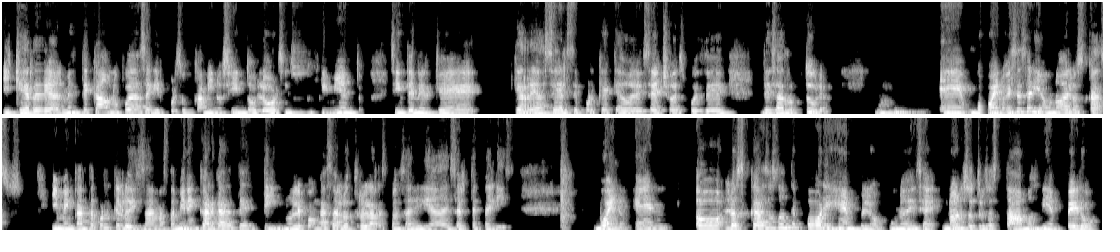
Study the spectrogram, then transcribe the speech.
y que realmente cada uno pueda seguir por su camino sin dolor, sin sufrimiento, sin tener que que rehacerse porque quedó deshecho después de, esa ruptura. Eh, bueno, ese sería uno de los casos. Y me encanta porque lo dices, además también encárgate de ti, no le pongas al otro la responsabilidad de serte feliz. Bueno, en los casos donde, por ejemplo, uno dice, no, nosotros estábamos bien, pero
